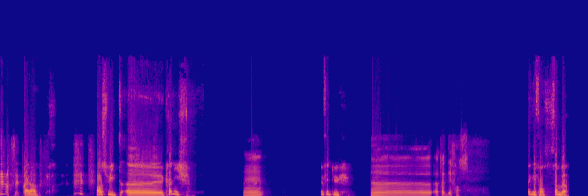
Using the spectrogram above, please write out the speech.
J'en sais Pas pas. grave. Ensuite, euh, Kranich, Hum. que fais-tu? Euh, attaque défense. La défense, ça me va.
